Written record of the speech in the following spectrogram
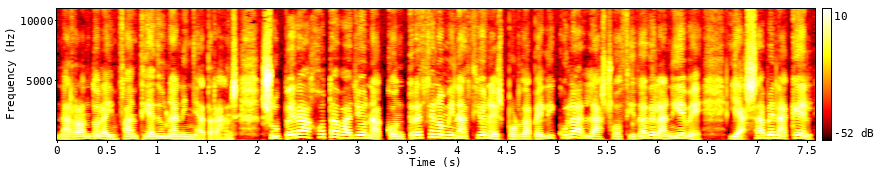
narrando la infancia de una niña trans. Supera a J. Bayona con 13 nominaciones por la película La Sociedad de la Nieve y a Saben Aquel,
